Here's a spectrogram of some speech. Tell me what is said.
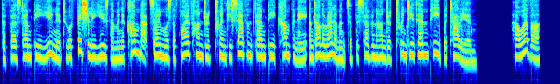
The first MP unit to officially use them in a combat zone was the 527th MP Company and other elements of the 720th MP Battalion. However,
